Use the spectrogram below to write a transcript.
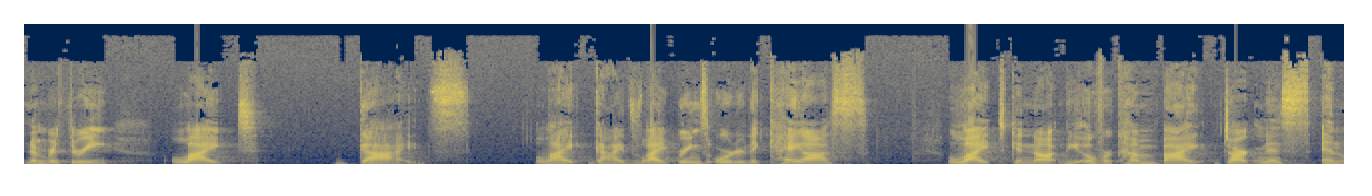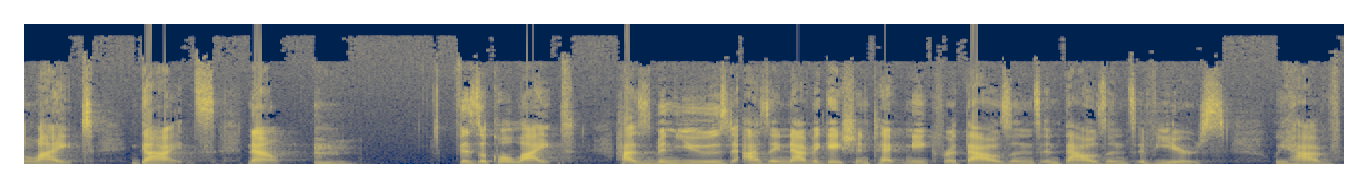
Number three, light guides. Light guides. Light brings order to chaos. Light cannot be overcome by darkness, and light guides. Now, Physical light has been used as a navigation technique for thousands and thousands of years. We have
